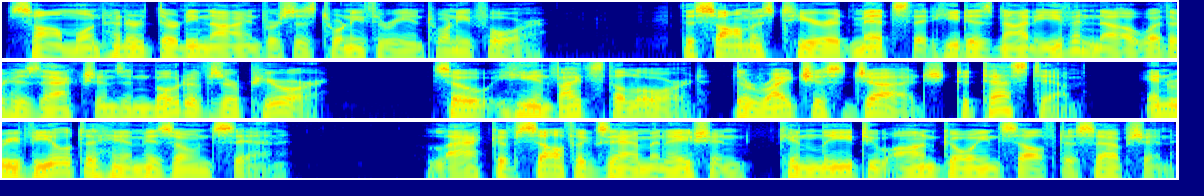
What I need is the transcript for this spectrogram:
Psalm 139, verses 23 and 24. The psalmist here admits that he does not even know whether his actions and motives are pure. So he invites the Lord, the righteous judge, to test him and reveal to him his own sin. Lack of self examination can lead to ongoing self deception.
